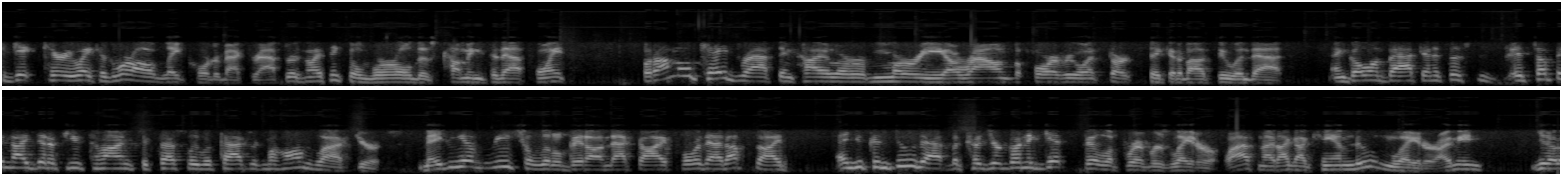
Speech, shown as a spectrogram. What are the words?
to get carried away because we're all late quarterback drafters, and I think the world is coming to that point. But I'm okay drafting Kyler Murray around before everyone starts thinking about doing that and going back. And it's just, it's something I did a few times successfully with Patrick Mahomes last year. Maybe you reach a little bit on that guy for that upside. And you can do that because you're going to get Philip Rivers later. Last night I got Cam Newton later. I mean, you know,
